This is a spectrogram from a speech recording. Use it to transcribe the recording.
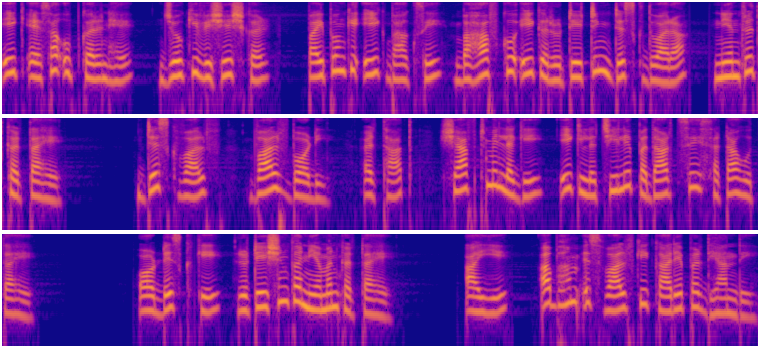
एक ऐसा उपकरण है जो कि विशेषकर पाइपों के एक भाग से बहाव को एक रोटेटिंग डिस्क द्वारा नियंत्रित करता है। डिस्क वाल्व वाल्व बॉडी अर्थात शाफ्ट में लगे एक लचीले पदार्थ से सटा होता है। और डिस्क के रोटेशन का नियमन करता है। आइए, अब हम इस वाल्व के कार्य पर ध्यान दें।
